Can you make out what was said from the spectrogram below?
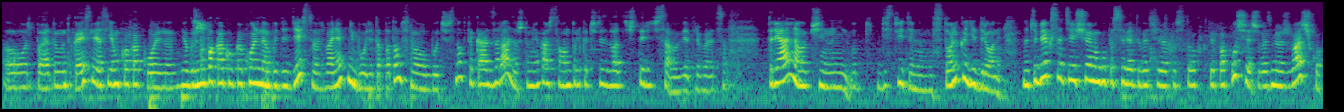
Вот, поэтому такая, если я съем кока-кольную. Я говорю, ну пока кока-кольная будет действовать, вонять не будет, а потом снова будет. Чеснок такая зараза, что мне кажется, он только через 24 часа выветривается. Реально вообще, ну, вот действительно настолько ядреный. Но тебе, кстати, еще я могу посоветовать, э, после того, как ты покушаешь, возьмешь жвачку,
